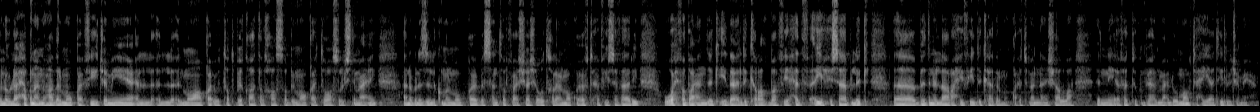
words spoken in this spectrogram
ولو لاحظنا أن هذا الموقع فيه جميع المواقع والتطبيقات الخاصة بمواقع التواصل الاجتماعي. أنا بنزل لكم الموقع بس أن ترفع الشاشة وادخل على الموقع وافتحه في سفاري واحفظه عندك. إذا لك رغبة في حذف أي حساب لك آه، بإذن الله راح يفيدك هذا الموقع. أتمنى إن شاء الله أني أفدتكم في هالمعلومة وتحياتي للجميع.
